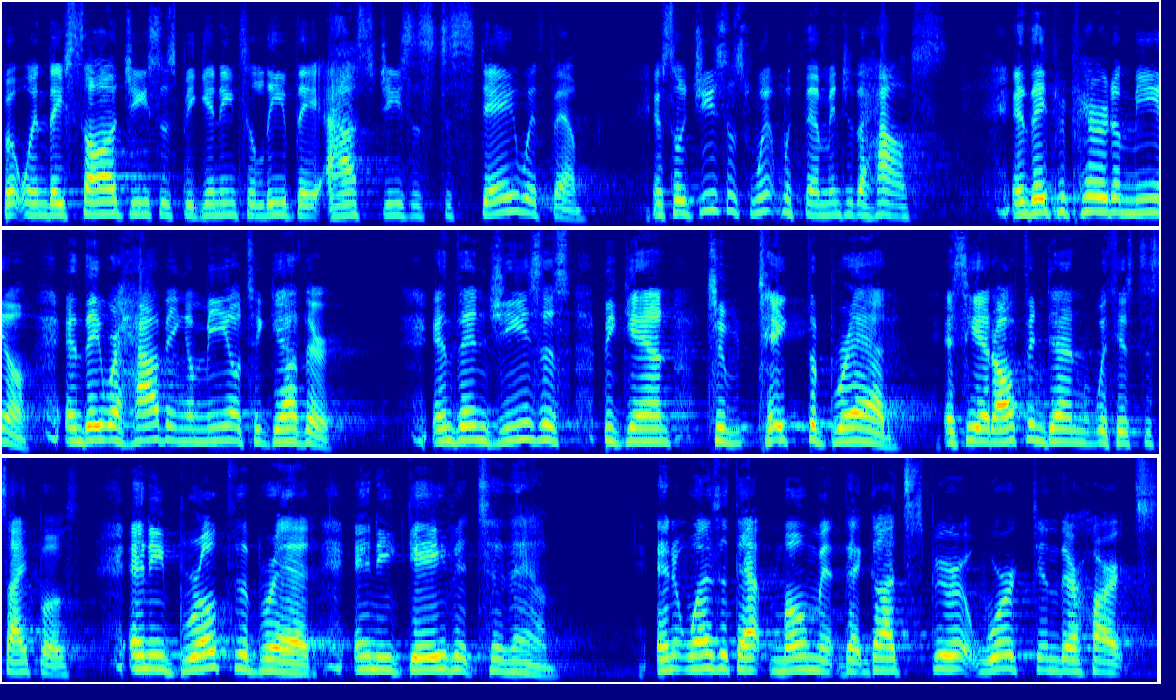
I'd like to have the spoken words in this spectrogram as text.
But when they saw Jesus beginning to leave, they asked Jesus to stay with them. And so Jesus went with them into the house, and they prepared a meal, and they were having a meal together. And then Jesus began to take the bread, as he had often done with his disciples, and he broke the bread and he gave it to them. And it was at that moment that God's Spirit worked in their hearts.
